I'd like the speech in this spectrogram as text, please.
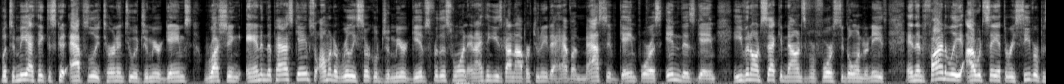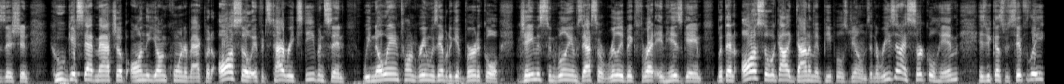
But to me, I think this could absolutely turn into a Jahmyr Gibbs rushing and in the pass game. So I'm going to really circle Jahmyr Gibbs for this one, and I think he's got an opportunity to have a massive game for us in this game, even on second downs if we're forced to go underneath. And then finally, I would say at the receiver position, who gets that matchup on the young cornerback, but also if it's Tyrique Stevenson, we know Antoine Green was able to get vertical. Jameson Williams, that's a really big threat in his game, but then also a guy like Donovan Peoples Jones. And the reason I circle him is because specifically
